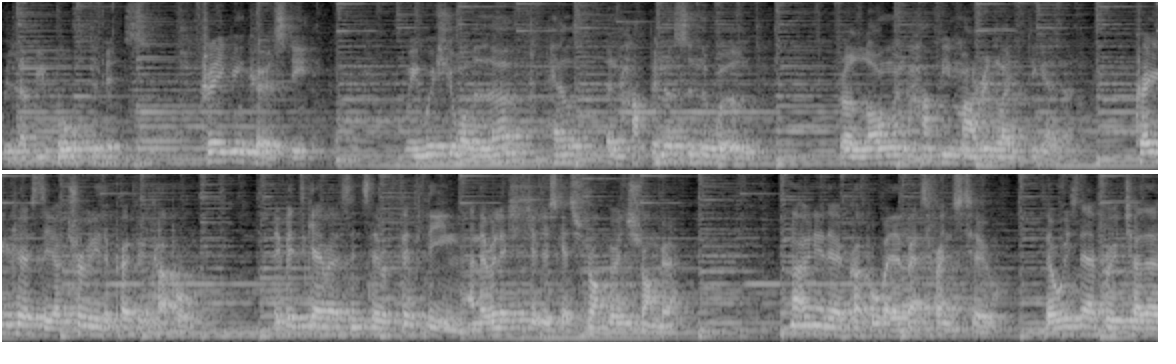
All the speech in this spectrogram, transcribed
We love you both to bits. Craig and Kirsty, we wish you all the love, health and happiness in the world for a long and happy married life together. Craig and Kirsty are truly the perfect couple. They've been together since they were 15 and their relationship just gets stronger and stronger. Not only are they a couple, but they're best friends too. They're always there for each other,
